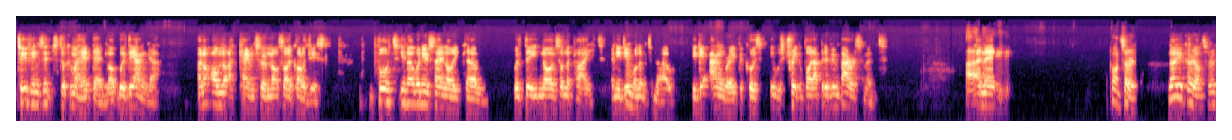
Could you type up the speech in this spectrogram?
two things that stuck in my head then, like with the anger. And I'm not a counsellor, I'm not a psychologist. But you know, when you're saying like um, with the knives on the plate and you didn't Mm. want them to know, you get angry because it was triggered by that bit of embarrassment. Uh, And then- go on. Sorry. No, you carry on, sorry.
